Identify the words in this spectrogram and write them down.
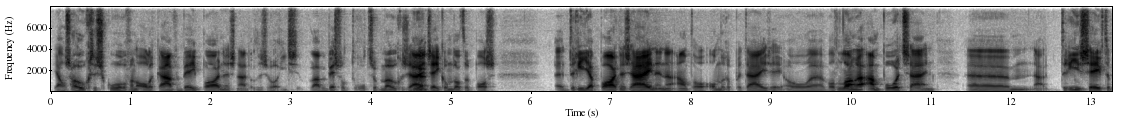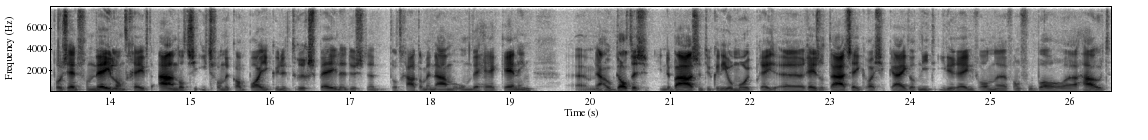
ja, als hoogste scoren van alle KNVB-partners. Nou, dat is wel iets waar we best wel trots op mogen zijn. Ja. Zeker omdat we pas drie jaar partner zijn en een aantal andere partijen al wat langer aan boord zijn. Ehm nou, 73% van Nederland geeft aan dat ze iets van de campagne kunnen terugspelen. Dus dat, gaat dan met name om de herkenning. Ehm, ook dat is in de basis natuurlijk een heel mooi eh, resultaat. Zeker als je kijkt dat niet iedereen van, eh, van voetbal eh, houdt.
